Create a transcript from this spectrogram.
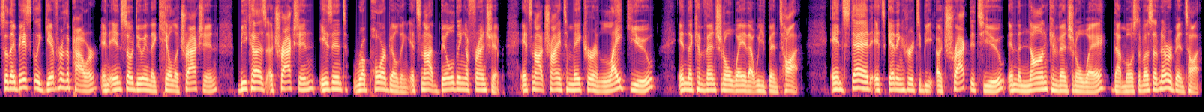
So they basically give her the power, and in so doing, they kill attraction because attraction isn't rapport building. It's not building a friendship. It's not trying to make her like you in the conventional way that we've been taught. Instead, it's getting her to be attracted to you in the non conventional way that most of us have never been taught.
